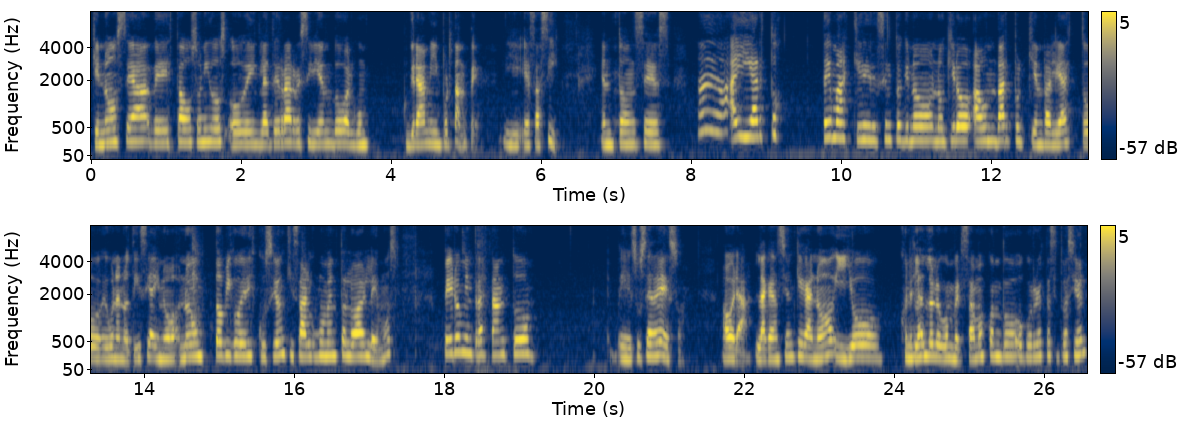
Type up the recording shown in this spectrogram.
que no sea de Estados Unidos o de Inglaterra recibiendo algún Grammy importante. Y es así. Entonces, Ah, hay hartos temas que siento que no, quiero ahondar porque en realidad esto es una noticia y no, no es un tópico de discusión, quizá algún momento lo hablemos, pero mientras tanto eh, sucede eso. Ahora, la canción que ganó y yo con el Aldo lo conversamos cuando ocurrió esta situación,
